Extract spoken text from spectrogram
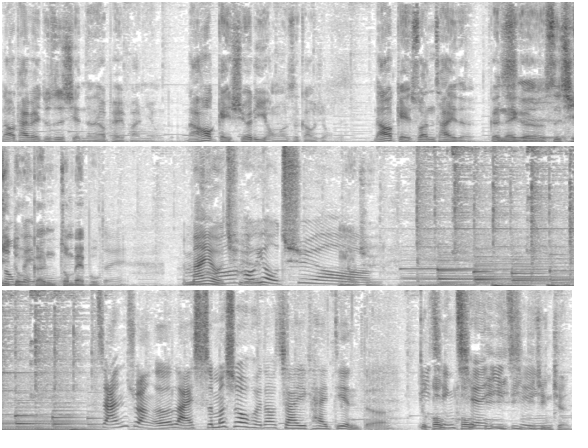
然后台北就是咸的，要配饭用的。然后给雪里红的是高雄的，然后给酸菜的跟那个是七堵跟中北部。对。蛮有趣，好有趣哦！辗转而来，什么时候回到嘉义开店的？疫情前，疫情疫情前，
